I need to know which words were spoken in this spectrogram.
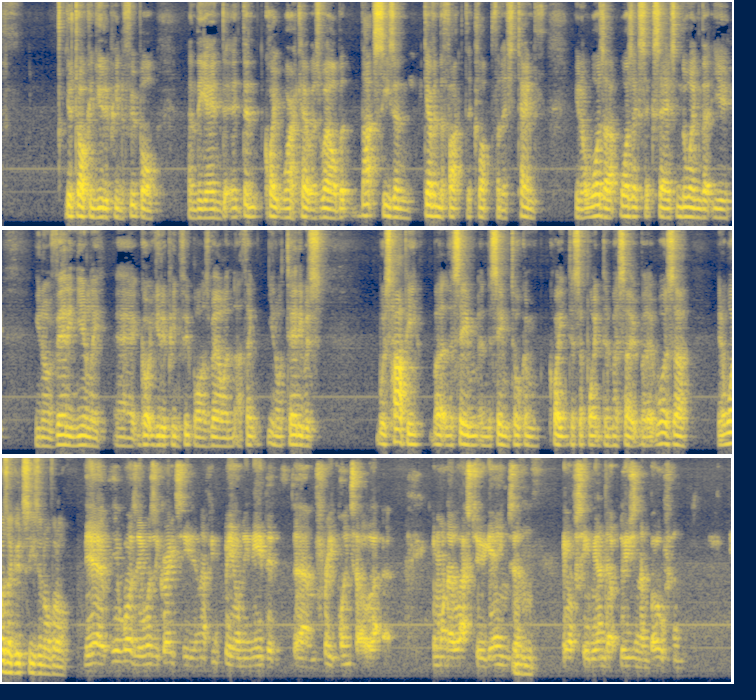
you're talking European football. In the end, it didn't quite work out as well. But that season, given the fact the club finished tenth, you know, was a was a success. Knowing that you, you know, very nearly uh, got European football as well. And I think you know Terry was was happy, but at the same in the same token, quite disappointed to miss out. But it was a it was a good season overall. Yeah, it was. It was a great season. I think we only needed um, three points out of that in one of the last two games, and mm-hmm. we obviously we ended up losing them both. And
